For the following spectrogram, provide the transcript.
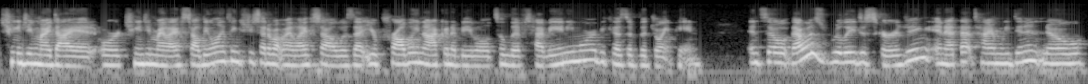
changing my diet or changing my lifestyle. The only thing she said about my lifestyle was that you're probably not going to be able to lift heavy anymore because of the joint pain. And so that was really discouraging. And at that time, we didn't know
